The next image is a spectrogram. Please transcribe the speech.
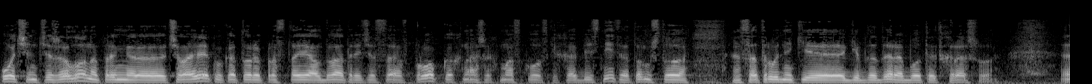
очень тяжело, например, человеку, который простоял 2-3 часа в пробках наших московских, объяснить о том, что сотрудники ГИБДД работают хорошо. Э,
